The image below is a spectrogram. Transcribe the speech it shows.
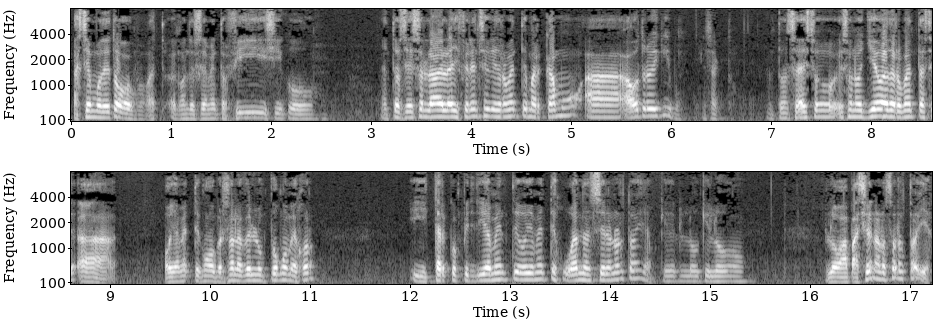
hacemos de todo, ac- acondicionamiento físico. Entonces eso es la, la diferencia que de repente marcamos a, a otro equipo. Exacto. Entonces eso, eso nos lleva de repente a, a, obviamente como personas, verlo un poco mejor y estar competitivamente, obviamente, jugando en Serie Norte todavía, que es lo que lo, lo apasiona a nosotros todavía.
